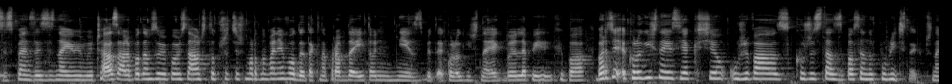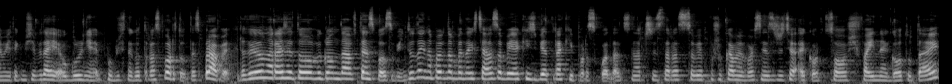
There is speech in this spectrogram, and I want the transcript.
spędzać ze znajomymi czas, ale potem sobie pomyślałam, że to przecież marnowanie wody tak naprawdę i to nie jest zbyt ekologiczne. Jakby lepiej chyba, bardziej ekologiczne jest jak się używa, skorzysta z basenów publicznych, przynajmniej tak mi się wydaje, ogólnie publicznego transportu, te sprawy. Dlatego na razie to wygląda w ten sposób. I tutaj na pewno będę chciała sobie jakieś wiatraki porozkładać, znaczy zaraz sobie poszukamy właśnie z życia eko coś fajnego tutaj.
